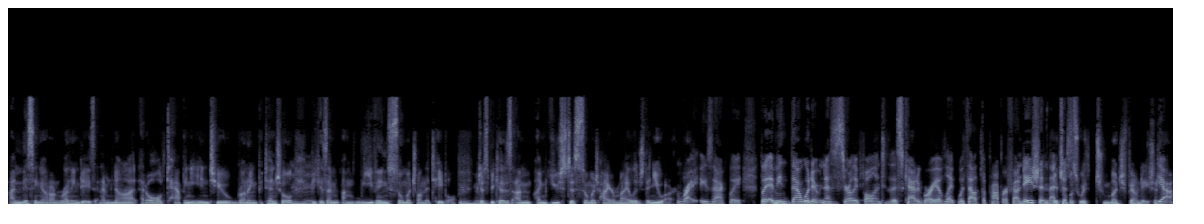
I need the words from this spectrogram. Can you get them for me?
I'm missing out on running days and I'm not at all tapping into running potential Mhm. because I'm I'm leaving so much on the table Mhm. just because I'm I'm used to so much higher mileage than you are. Right, exactly. But I mean, that wouldn't necessarily fall into this category of like without the proper foundation. That it's just almost with too much foundation. Yeah,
